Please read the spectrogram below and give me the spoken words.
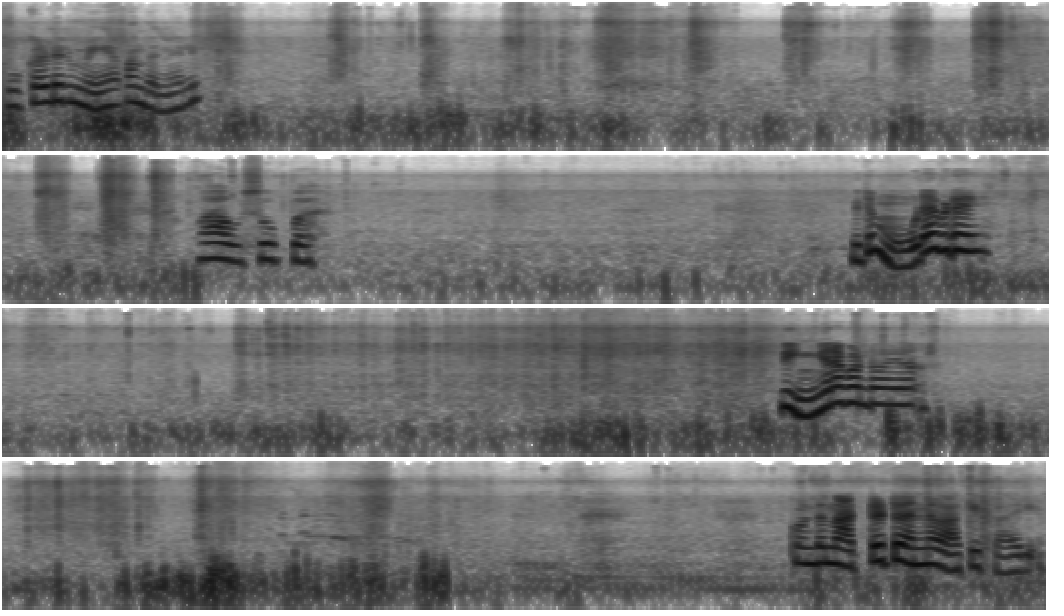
പൂക്കളുടെ ഒരു മേളം തന്നെ അല്ലേ? Wow super. ഇതിന്റെ മൂടെവിടെ? എവിടെ ഇത് ഇങ്ങനെ കൊണ്ടുപോയ? കൊണ്ട് നട്ടിട്ട് തന്നെ ബാക്കി കാര്യം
